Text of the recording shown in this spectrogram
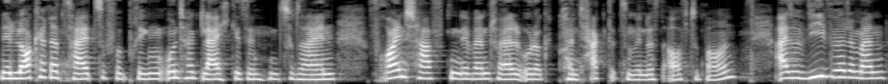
eine lockere Zeit zu verbringen, unter Gleichgesinnten zu sein, Freundschaften eventuell oder Kontakte zumindest aufzubauen. Also wie würde man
